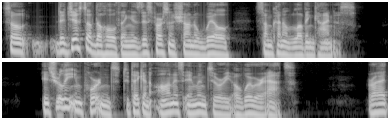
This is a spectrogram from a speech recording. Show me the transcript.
So, the gist of the whole thing is this person's trying will some kind of loving kindness. It's really important to take an honest inventory of where we're at. Right?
